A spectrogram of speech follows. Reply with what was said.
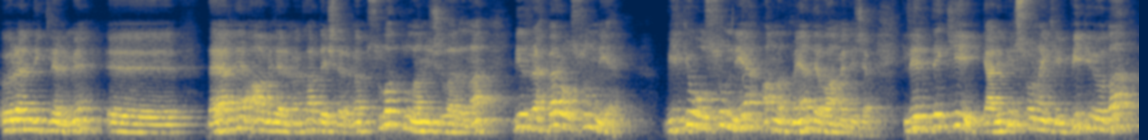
öğrendiklerimi eee değerli abilerime, kardeşlerime, pusula kullanıcılarına bir rehber olsun diye, bilgi olsun diye anlatmaya devam edeceğim. İlerideki yani bir sonraki videoda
